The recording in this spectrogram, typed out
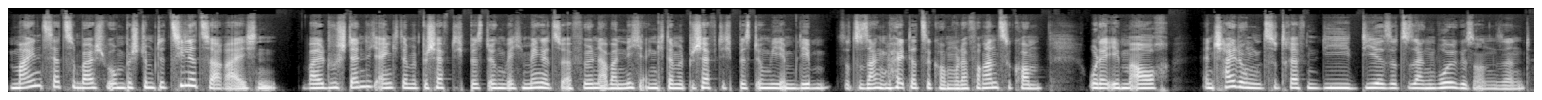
Mindset zum Beispiel, um bestimmte Ziele zu erreichen, weil du ständig eigentlich damit beschäftigt bist, irgendwelche Mängel zu erfüllen, aber nicht eigentlich damit beschäftigt bist, irgendwie im Leben sozusagen weiterzukommen oder voranzukommen oder eben auch Entscheidungen zu treffen, die dir sozusagen wohlgesonnen sind.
